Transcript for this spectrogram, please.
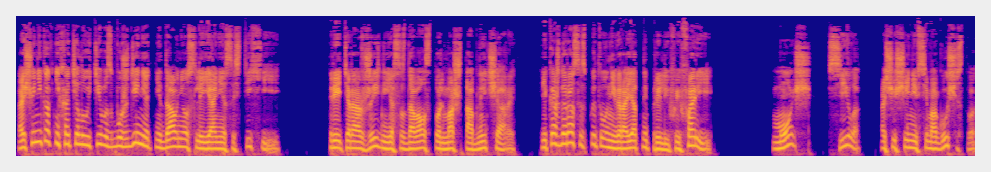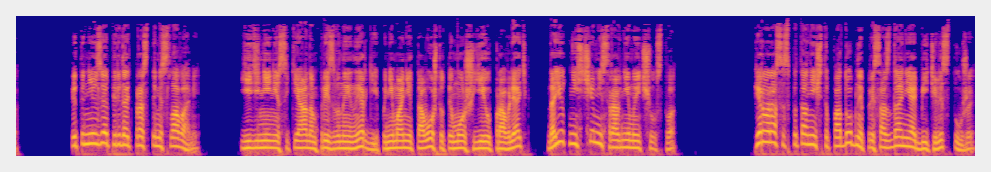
А еще никак не хотел уйти в возбуждение от недавнего слияния со стихией. Третий раз в жизни я создавал столь масштабные чары, и каждый раз испытывал невероятный прилив эйфории. Мощь, Сила, ощущение всемогущества. Это нельзя передать простыми словами. Единение с океаном призванной энергии, понимание того, что ты можешь ей управлять, дает ни с чем не сравнимые чувства. Первый раз испытал нечто подобное при создании обители стужи.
